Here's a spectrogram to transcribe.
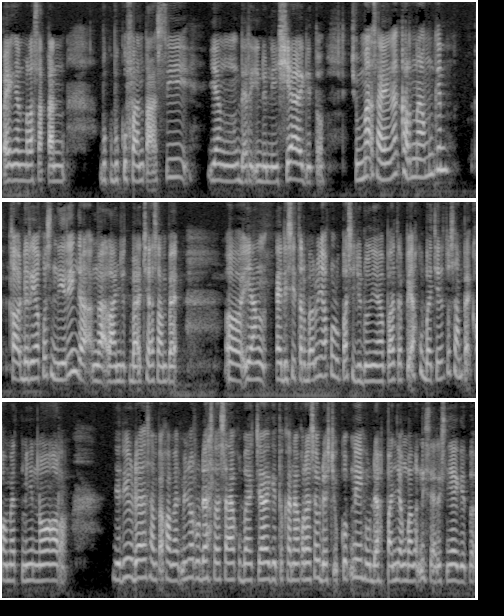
pengen merasakan buku-buku fantasi yang dari Indonesia gitu. Cuma sayangnya karena mungkin kalau dari aku sendiri nggak nggak lanjut baca sampai uh, yang edisi terbarunya aku lupa sih judulnya apa, tapi aku baca itu sampai Comet Minor jadi udah sampai komet minor udah selesai aku baca gitu. Karena aku rasa udah cukup nih udah panjang banget nih seriesnya gitu.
